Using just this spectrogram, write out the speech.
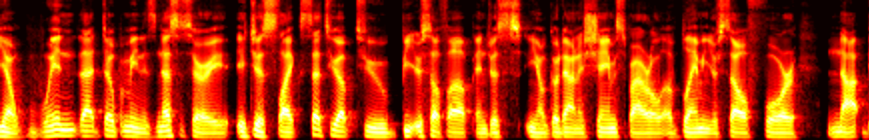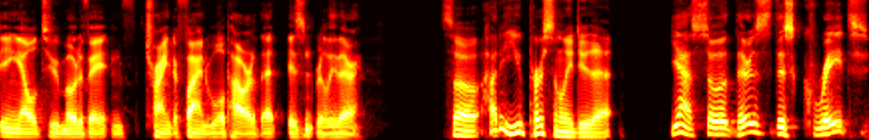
you know when that dopamine is necessary it just like sets you up to beat yourself up and just you know go down a shame spiral of blaming yourself for not being able to motivate and trying to find willpower that isn't really there. So how do you personally do that? Yeah so there's this great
